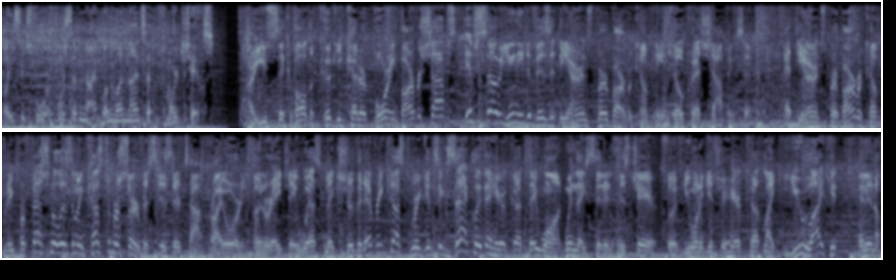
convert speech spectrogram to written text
Call 864-479-1197 for more details. Are you sick of all the cookie cutter, boring barbershops? If so, you need to visit the Iron Spur Barber Company in Hillcrest Shopping Center. At the Iron Spur Barber Company, professionalism and customer service is their top priority. Owner AJ West makes sure that every customer gets exactly the haircut they want when they sit in his chair. So if you want to get your hair cut like you like it and in a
